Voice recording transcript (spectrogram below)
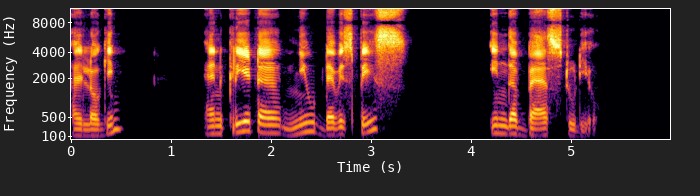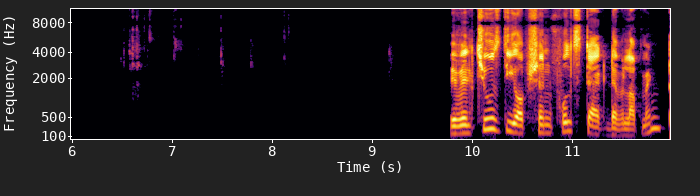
I log in and create a new dev space in the Bash Studio. We will choose the option full stack development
